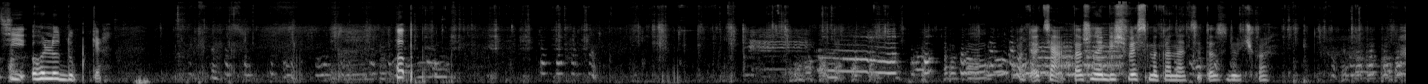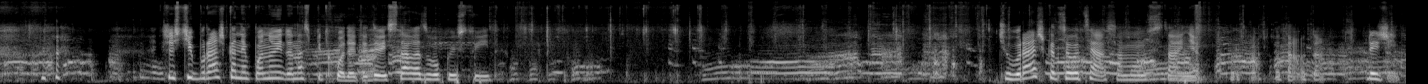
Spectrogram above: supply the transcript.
Ці голодубки. Оп. От оця, та що найбільш висмикана, це та злючка. Щось чебурашка не планує до нас підходити. Дивись, стала звуку і стоїть. Чебурашка це оця сама остання. Ота, ота. Риженька.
